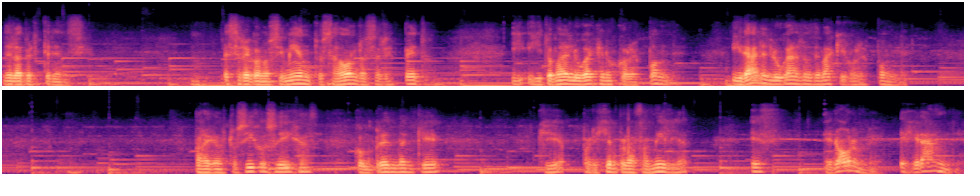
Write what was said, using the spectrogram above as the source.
de la pertenencia, ese reconocimiento, esa honra, ese respeto, y, tomar el lugar que nos corresponde, y dar el lugar a los demás que corresponde para que nuestros hijos e hijas comprendan que, que, por ejemplo, la familia es enorme, es grande.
